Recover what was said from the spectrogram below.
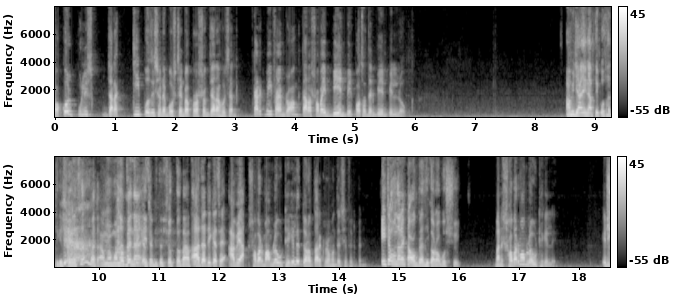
সকল পুলিশ যারা কি পজিশনে বসছেন বা প্রশাসক যারা হয়েছেন correct me if I am wrong তারা সবাই বিএনপির পছন্দের বিএনপির লোক। আমি জানি না আপনি কোথা থেকে শুনেছেন বাট আমার মনে হয় না আচ্ছা, ঠিক ভিতর সত্যতা আছে। আচ্ছা ঠিক আছে। আমি সবার মামলা উঠে গেলে জনাব তারেক রহমান দেশে ফিরবেন। এটা ওনার একটা অগ্রাধিকার অবশ্যই। মানে সবার মামলা উঠে গেলে? এটা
